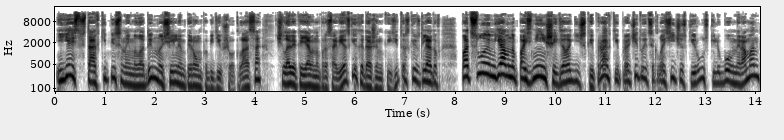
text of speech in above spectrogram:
и есть вставки, писанные молодым, но сильным пером победившего класса, человека явно просоветских и даже инквизиторских взглядов, под слоем явно позднейшей идеологической правки прочитывается классический русский любовный роман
